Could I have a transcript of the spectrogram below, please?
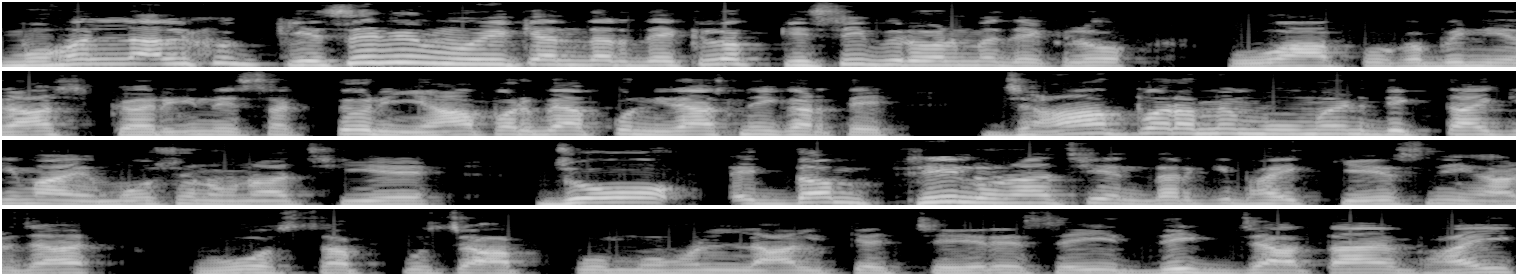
मोहनलाल को किसी भी मूवी के अंदर देख लो, किसी भी रोल में देख लो, वो आपको कभी निराश कर ही नहीं सकते और यहाँ पर भी आपको निराश नहीं करते। जहाँ पर हमें मूवमेंट दिखता है कि वहाँ इमोशन होना चाहिए, जो एकदम थ्रिल होना चाहिए अंदर की भाई केस नहीं हार जाए, वो सब कुछ आपको मोहनलाल के चेहरे से ही दिख जाता है। भाई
